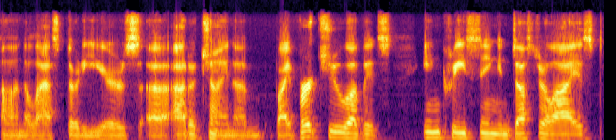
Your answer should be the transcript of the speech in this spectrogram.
uh, in the last 30 years uh, out of China by virtue of its increasing industrialized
